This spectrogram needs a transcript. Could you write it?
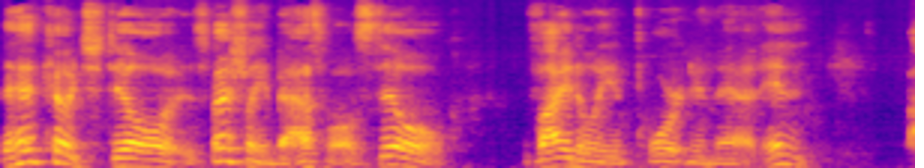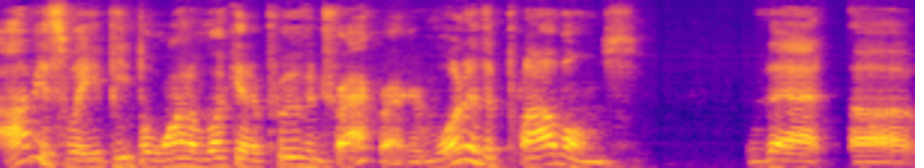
the head coach still, especially in basketball, is still vitally important in that. And obviously, people want to look at a proven track record. One of the problems that uh,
